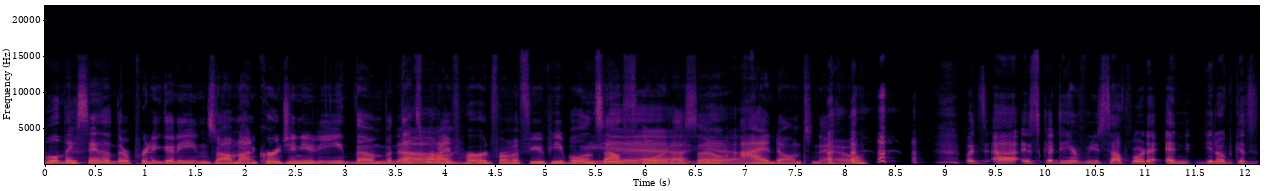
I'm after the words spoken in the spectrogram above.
Well, they say that they're pretty good eating, so I'm not encouraging you to eat them, but that's what I've heard from a few people in South Florida, so yeah. I don't know. but uh, it's good to hear from you, South Florida. And, you know, because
